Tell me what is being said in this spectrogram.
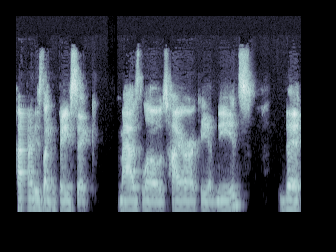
kind of these like basic Maslow's hierarchy of needs that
